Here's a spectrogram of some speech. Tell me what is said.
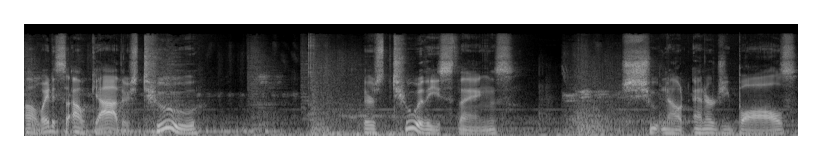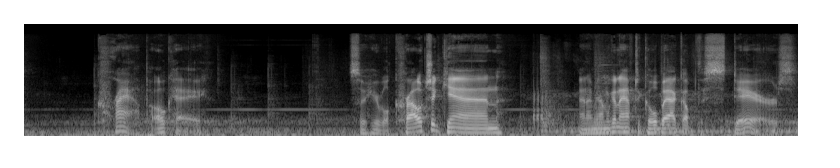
Oh, wait a sec. Oh, God, there's two. There's two of these things. Shooting out energy balls. Crap, okay. So here, we'll crouch again. And I mean, I'm gonna have to go back up the stairs.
